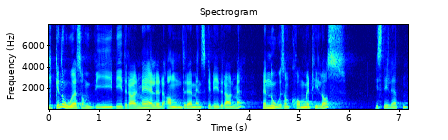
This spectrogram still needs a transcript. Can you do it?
Ikke noe som vi bidrar med, eller det andre mennesket bidrar med, men noe som kommer til oss i stillheten.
